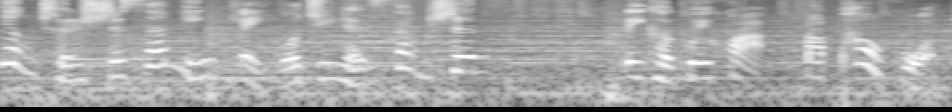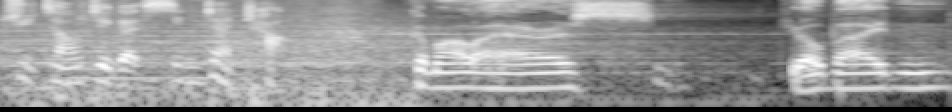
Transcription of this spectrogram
酿成十三名美国军人丧生，立刻规划把炮火聚焦这个新战场。Kamala Harris, Joe Biden,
